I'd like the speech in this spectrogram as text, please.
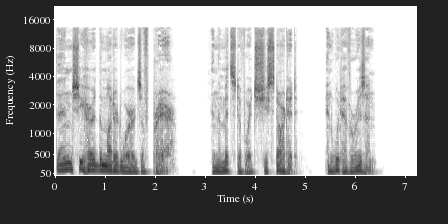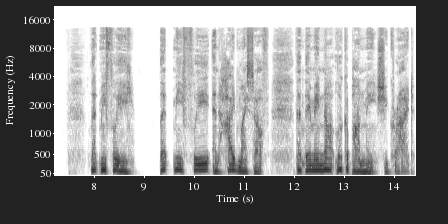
Then she heard the muttered words of prayer, in the midst of which she started and would have arisen. Let me flee, let me flee and hide myself, that they may not look upon me, she cried.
